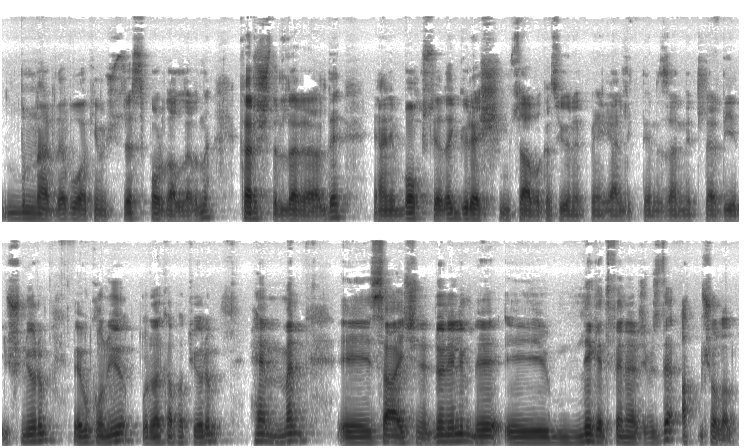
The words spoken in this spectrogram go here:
bunlar da bu hakem üçlüse spor dallarını karıştırdılar herhalde. Yani boks ya da güreş müsabakası yönetmeye geldiklerini zannettiler diye düşünüyorum. Ve bu konuyu burada kapatıyorum. Hemen e, sağ içine dönelim ve e, negatif enerjimizi de atmış olalım.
